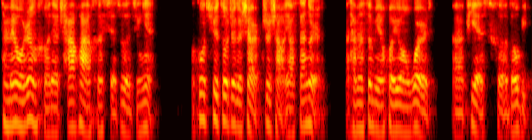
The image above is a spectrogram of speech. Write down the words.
他没有任何的插画和写作的经验。过去做这个事儿至少要三个人。啊，他们分别会用 Word、呃 PS 和 Adobe。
